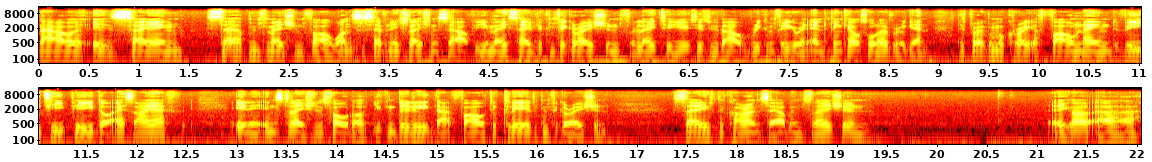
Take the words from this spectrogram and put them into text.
Now it's saying setup information file. Once the 7 installation is set up you may save your configuration for later uses without reconfiguring anything else all over again. This program will create a file named vtp.sif in installations folder. You can delete that file to clear the configuration save the current setup installation. There you go uh,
